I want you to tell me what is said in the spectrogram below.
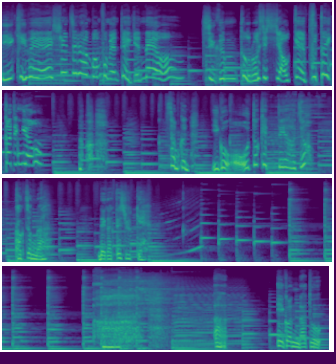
이 기회에 실제로 한번 보면 되겠네요. 지금 도로시 씨 어깨에 붙어 있거든요. 잠깐, 이거 어떻게 떼야 하죠? 걱정 마. 내가 떼줄게. 아, 아, 이건 나도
